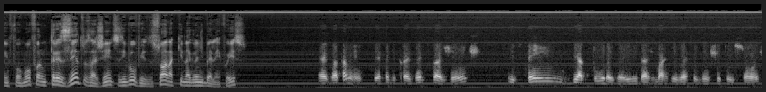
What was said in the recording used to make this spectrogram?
informou, foram 300 agentes envolvidos, só aqui na Grande Belém, foi isso? É, exatamente, cerca de 300 agentes e 100 viaturas aí das mais diversas instituições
